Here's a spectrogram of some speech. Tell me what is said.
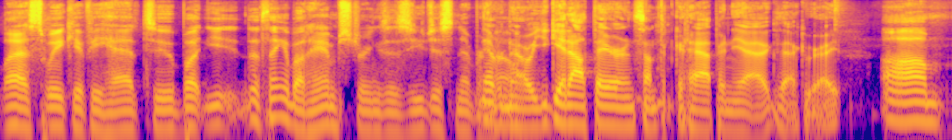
last week if he had to. But you, the thing about hamstrings is you just never, never know. You get out there and something could happen. Yeah, exactly right. Um,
